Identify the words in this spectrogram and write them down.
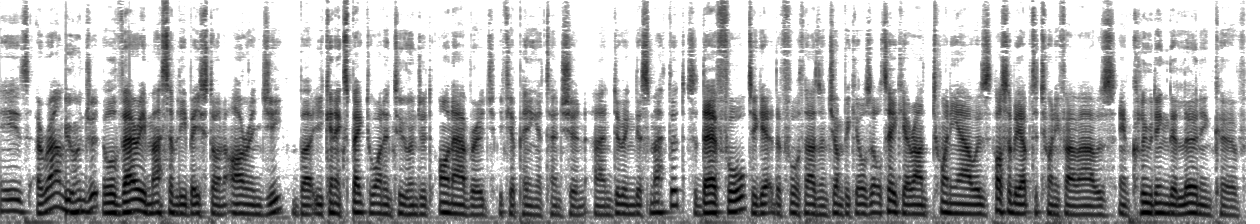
is around 200. It will vary massively based on RNG, but you can expect 1 in 200 on average if you're paying attention and doing this method. So therefore, to get the 4000 Chompy kills, it will take you around 20 hours, possibly up to 25 hours, including the learning curve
